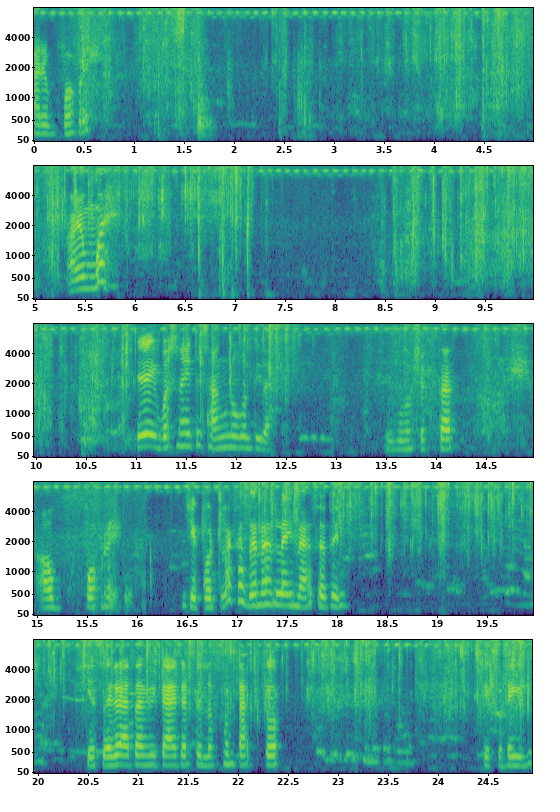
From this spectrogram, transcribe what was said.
अरे बापरे. अरे माय ए बस नाही ते सांगू नको तिला. बघू शकतात अहो बापरे. जे कुठला खजाना आणलाय ना असं तरी हे सगळं आता मी काय करतो लपून टाकतो. ते कुठे गेली?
